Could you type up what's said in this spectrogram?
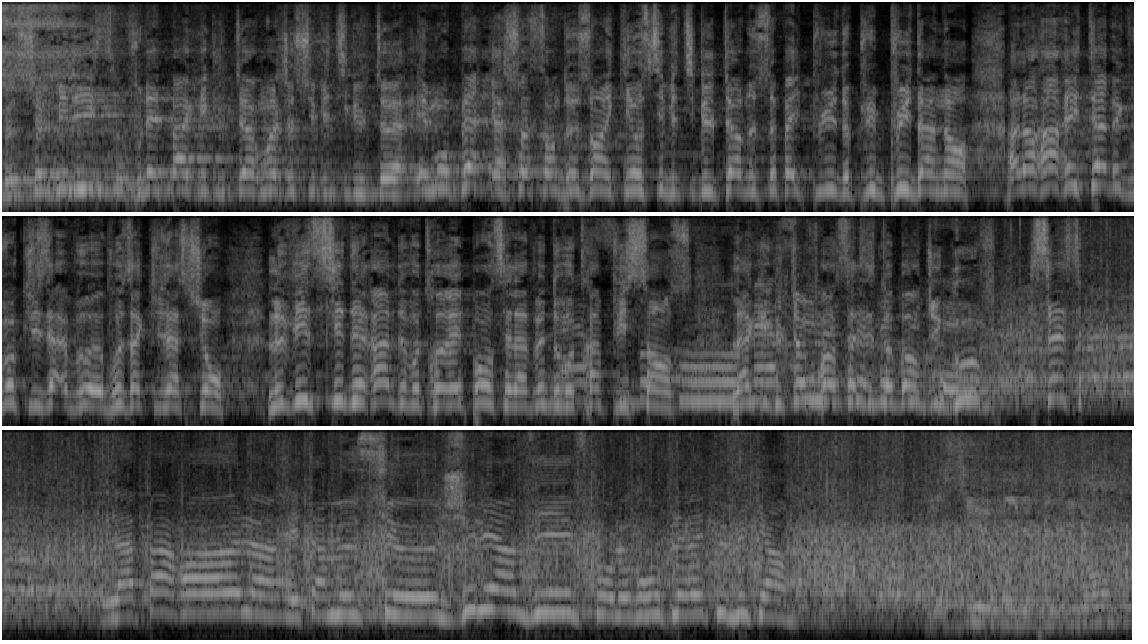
Monsieur le ministre, vous n'êtes pas agriculteur, moi je suis viticulteur. Et mon père qui a 62 ans et qui est aussi viticulteur ne se paye plus depuis plus d'un an. Alors arrêtez avec vos, vos, accusations. Le vide sidéral de votre réponse est l'aveu de votre impuissance. L'agriculture française est au bord du gouffre. La parole est à Monsieur Julien Dive pour le groupe Les Républicains. Merci, Madame la Présidente.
